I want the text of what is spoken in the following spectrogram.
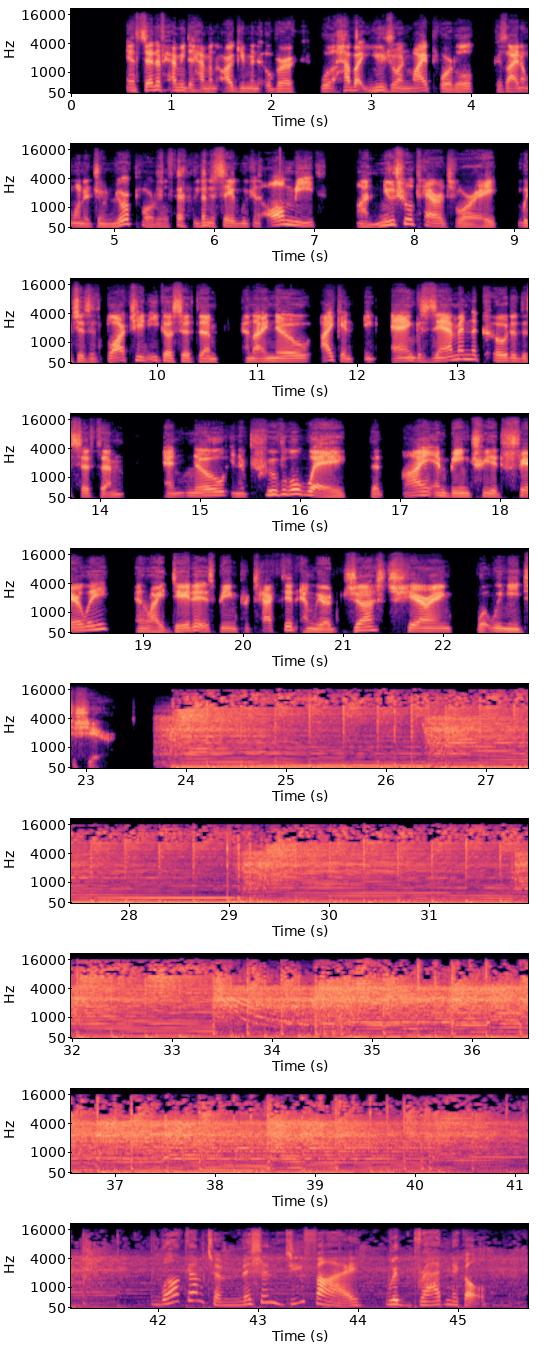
instead of having to have an argument over, well, how about you join my portal? Because I don't want to join your portal. we can just say we can all meet on neutral territory, which is its blockchain ecosystem. And I know I can examine the code of the system and know in a provable way that I am being treated fairly and my data is being protected and we are just sharing what we need to share. Welcome to Mission DeFi with Brad Nickel,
